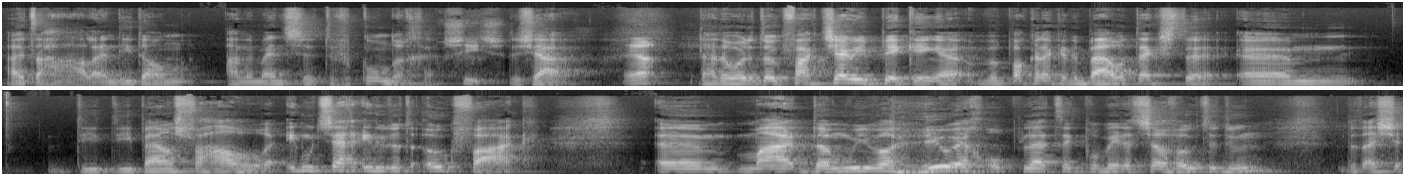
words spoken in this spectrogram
uit te halen en die dan aan de mensen te verkondigen. Precies. Dus ja, Ja, daardoor wordt het ook vaak cherrypicking. hè. We pakken lekker de bijbelteksten ehm, die, die bij ons verhaal horen. Ik moet zeggen, ik doe dat ook vaak. Ehm, maar dan moet je wel heel erg opletten. Ik probeer dat zelf ook te doen. Dat als je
